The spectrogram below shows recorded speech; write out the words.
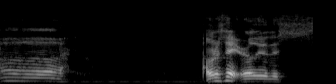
uh I want to say earlier this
